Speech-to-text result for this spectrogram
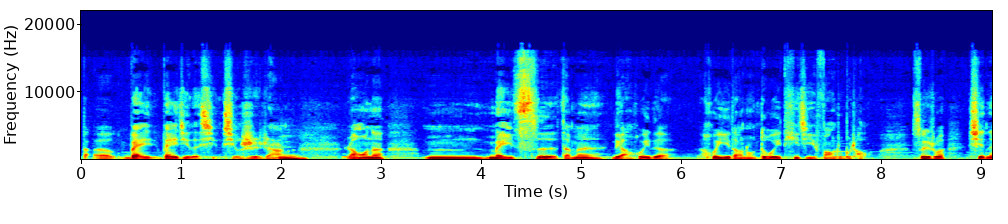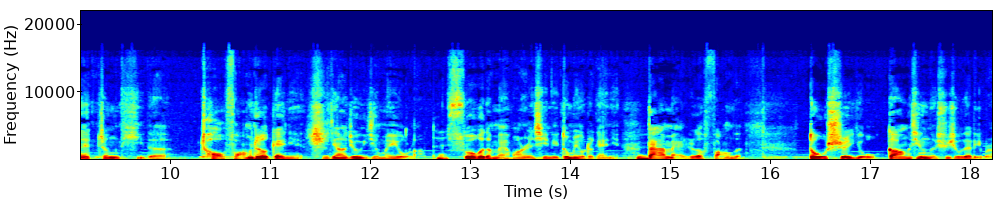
大呃外外界的形形势是这样的。然后呢，嗯，每次咱们两会的会议当中都会提及房住不炒，所以说现在整体的炒房这个概念实际上就已经没有了。对，所有的买房人心里都没有这概念，大家买这个房子都是有刚性的需求在里边，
